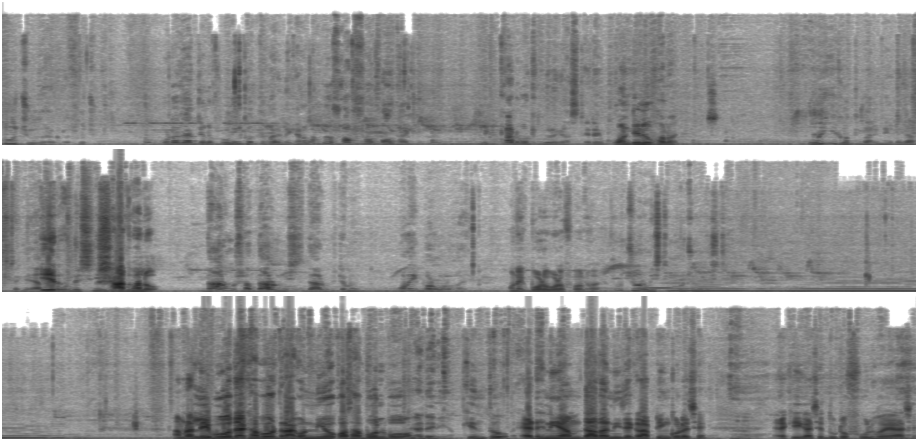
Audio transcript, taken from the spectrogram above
প্রচুর হয় ওটা প্রচুর। ওটা যার জন্য প্রুনিং করতে পারি না কেন বলতো সবসময় ফল থাকে। কাটবো কি করে গাছটা? এটা কন্টিনিউ ফল হয়। প্রুনিংই করতে পারিনি এটা গাছটাকে। এর বেশি স্বাদ ভালো? দারুণ স্বাদ দারুণ মিষ্টি দারুণ মিষ্টি। এবং অনেক বড় বড় হয়। অনেক বড় বড় ফল হয়। প্রচুর মিষ্টি প্রচুর মিষ্টি। আমরা লেবুও দেখাবো ড্রাগন নিয়েও কথা বলব। অ্যাডেনিয়াম। কিন্তু অ্যাডেনিয়াম দাদা নিজে গ্রাফটিং করেছে। হ্যাঁ। একই গাছে দুটো ফুল হয়ে আছে।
